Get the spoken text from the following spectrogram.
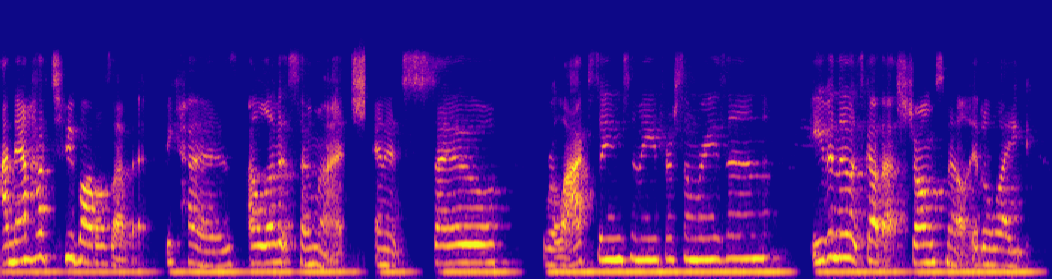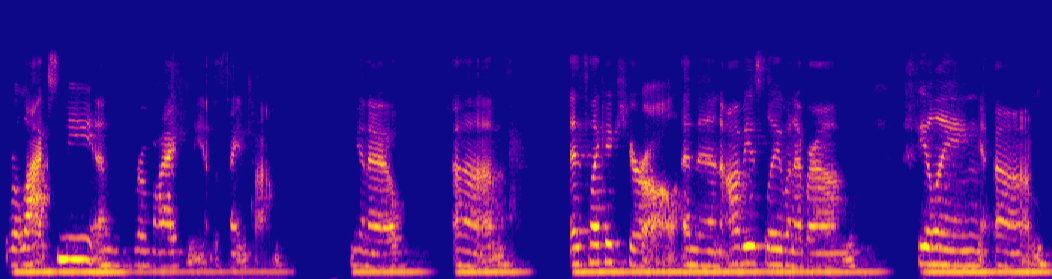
I now have two bottles of it because I love it so much and it's so relaxing to me for some reason. Even though it's got that strong smell, it'll like relax me and revive me at the same time. You know, um, it's like a cure all. And then obviously, whenever I'm feeling um,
